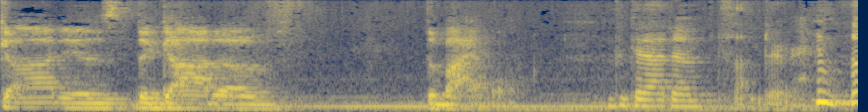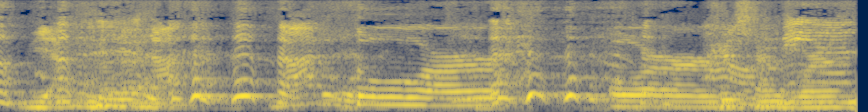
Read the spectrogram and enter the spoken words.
God is the God of the Bible. the God of thunder. Yeah, not, not Thor or Oh, man.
